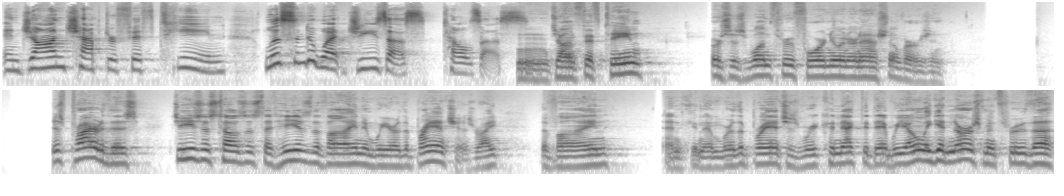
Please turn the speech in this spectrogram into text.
In John chapter 15, listen to what Jesus tells us. Mm, John 15, verses 1 through 4, New International Version. Just prior to this, Jesus tells us that He is the vine and we are the branches, right? the vine, and then we're the branches. We're connected to We only get nourishment through the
